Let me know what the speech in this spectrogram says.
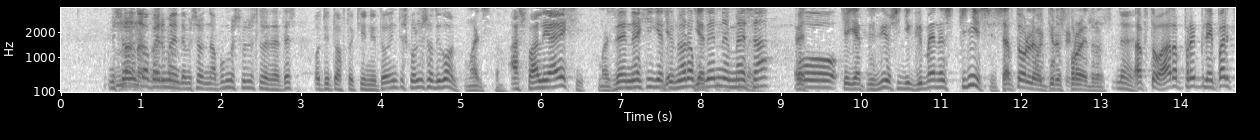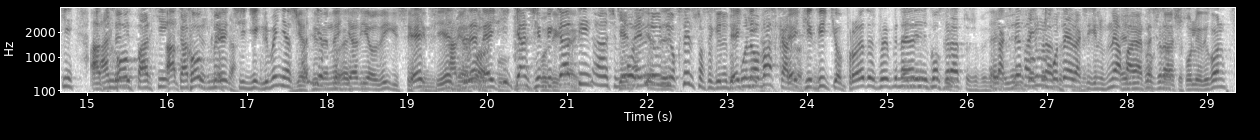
Μισό λεπτό, ναι, περιμένετε. Μισό, να πούμε στους φίλους τηλεθεατές ότι το αυτοκίνητο είναι της σχολής οδηγών. Μάλιστα. Ασφάλεια έχει. Μάλιστα. Δεν έχει για την ώρα που δεν είναι μέσα ο... Και για τις δύο συγκεκριμένες κινήσεις. Αυτό λέει ο κύριος Πρόεδρος. Ναι. Αυτό. Άρα πρέπει να υπάρχει ad hoc, Αν δεν υπάρχει ad hoc μέσα. συγκεκριμένη ασφάλεια. Γιατί δεν αυτό, έχει άδεια οδήγηση. Έτσι, έτσι. δεν έχει. Και αν συμβεί κάτι. Και δεν είναι ο ιδιοκτήτης του αυτοκίνητου που είναι ο δάσκαλος. Έχει δίκιο ο Πρόεδρος, πρέπει να είναι. Ελληνικό κράτος. Εντάξει, δεν θα γίνουν ποτέ να ξεκινήσουν νέα παράταση στο σχολείο οδηγών.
